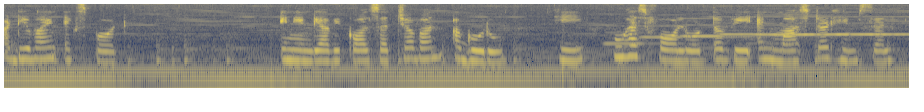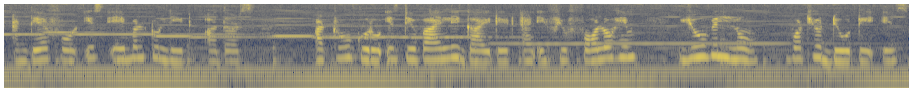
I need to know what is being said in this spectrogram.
a divine expert. In India, we call such a one a guru. He who has followed the way and mastered himself and therefore is able to lead others. A true Guru is divinely guided, and if you follow him, you will know what your duty is.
